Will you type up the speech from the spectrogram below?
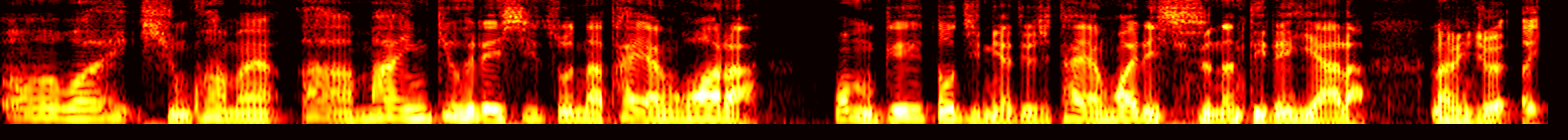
哦，我想看觅啊，马英九迄个时阵啊，太阳花啦，我唔记得多几年，就是太阳花的时阵，咱伫咧遐啦。那你觉得，诶、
